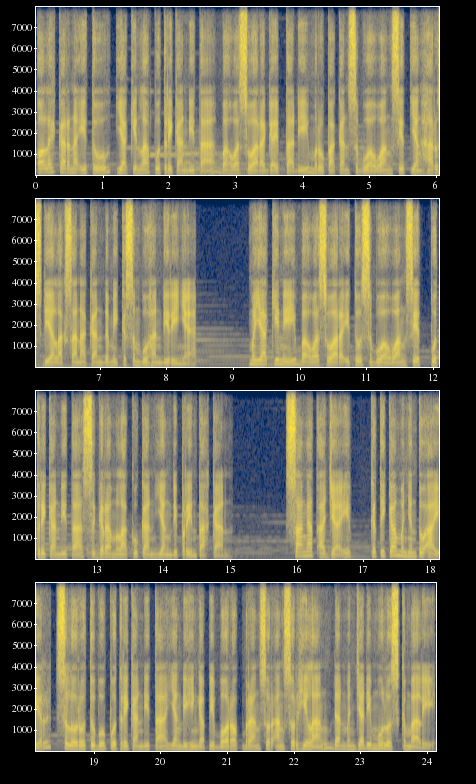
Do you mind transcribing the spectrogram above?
Oleh karena itu, yakinlah Putri Kandita bahwa suara gaib tadi merupakan sebuah wangsit yang harus dia laksanakan demi kesembuhan dirinya. Meyakini bahwa suara itu sebuah wangsit, Putri Kandita segera melakukan yang diperintahkan. Sangat ajaib, ketika menyentuh air, seluruh tubuh Putri Kandita yang dihinggapi borok berangsur-angsur hilang dan menjadi mulus kembali.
